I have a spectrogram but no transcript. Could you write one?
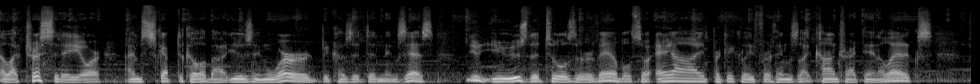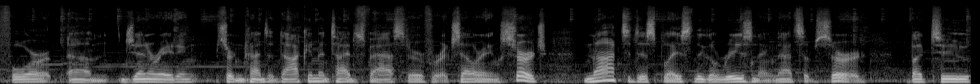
electricity, or I'm skeptical about using Word because it didn't exist. You, you use the tools that are available. So, AI, particularly for things like contract analytics, for um, generating certain kinds of document types faster, for accelerating search, not to displace legal reasoning, that's absurd, but to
